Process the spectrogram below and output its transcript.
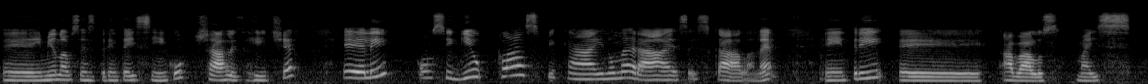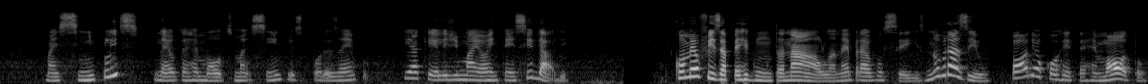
é, em 1935, Charles Richter, ele conseguiu classificar e numerar essa escala, né? entre é, abalos mais, mais simples, né, os terremotos mais simples, por exemplo, e aqueles de maior intensidade. Como eu fiz a pergunta na aula, né, para vocês, no Brasil pode ocorrer terremoto?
